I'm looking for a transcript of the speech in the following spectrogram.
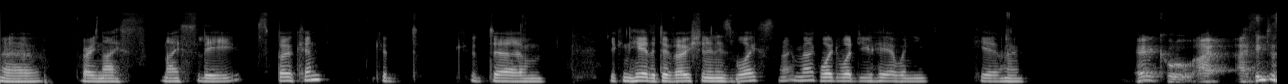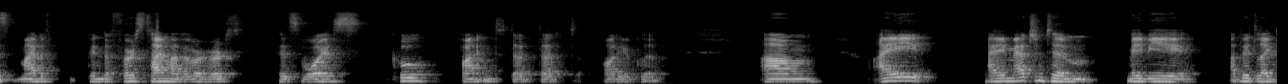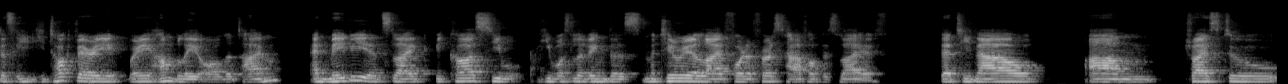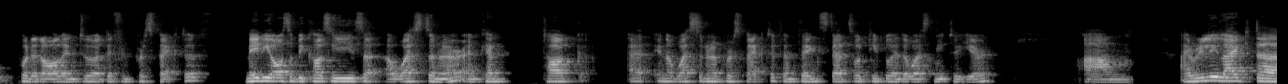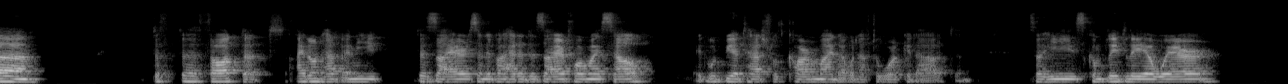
Uh, very nice, nicely spoken. Good, good. Um, you can hear the devotion in his voice, right, Mark? What what do you hear when you hear him? Very cool. I I think this might have been the first time I've ever heard his voice. Cool. Find that that audio clip. Um, I I imagined him maybe a bit like this. He he talked very very humbly all the time and maybe it's like because he he was living this material life for the first half of his life that he now um, tries to put it all into a different perspective maybe also because he's a, a westerner and can talk uh, in a westerner perspective and thinks that's what people in the west need to hear um, i really like the, the the thought that i don't have any desires and if i had a desire for myself it would be attached with karma and I would have to work it out. And so he's completely aware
